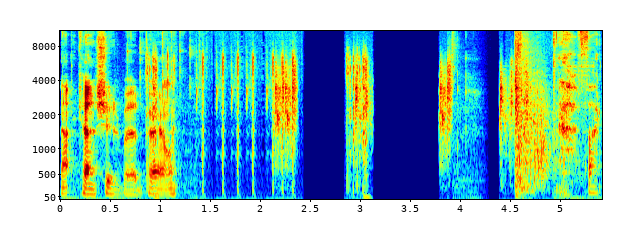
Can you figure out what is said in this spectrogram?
No, can't shoot a bird apparently. Ah, fuck.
